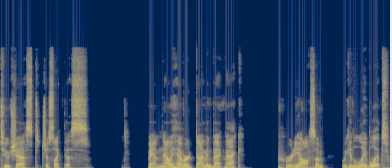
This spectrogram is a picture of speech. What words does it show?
Two chests, just like this. Bam, now we have our diamond backpack. Pretty awesome. We could label it.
